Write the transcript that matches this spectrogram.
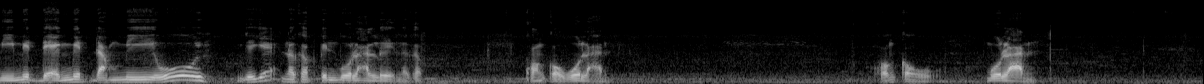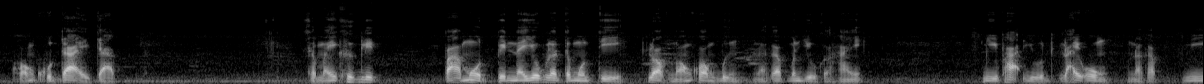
มีเม็ดแดงเม็ดดำมีโอ้ยเยอะแยะนะครับ เป็นโบราณเลยนะครับ ของเก่าโบราณ ของเก่าโบราณ ของขุดได้จาก สมัยคึกฤทธิ์ปาโมดเป็นนายกรัฐมนตรีลอกหนองคลองบึงนะครับ มันอยู่กับไหมีพระอยู่หลายองค์นะครับ มี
